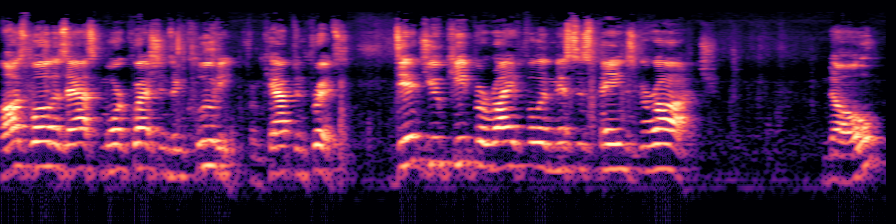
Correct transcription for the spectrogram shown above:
Oswald has asked more questions, including from Captain Fritz. Did you keep a rifle in Mrs. Paine's garage? No,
